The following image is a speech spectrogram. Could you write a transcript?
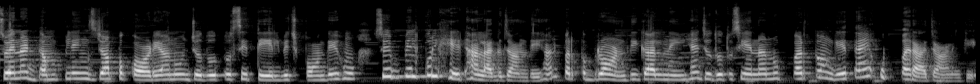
ਸੋ ਇਹਨਾਂ ਡੰਪਲਿੰਗਸ ਜਾਂ ਪਕੌੜਿਆਂ ਨੂੰ ਜਦੋਂ ਤੁਸੀਂ ਤੇਲ ਵਿੱਚ ਪਾਉਂਦੇ ਹੋ, ਸੋ ਇਹ ਬਿਲਕੁਲ ਹੇਠਾਂ ਲੱਗ ਜਾਂਦੇ ਹਨ, ਪਰ ਘਬਰਾਉਣ ਦੀ ਗੱਲ ਨਹੀਂ ਹੈ, ਜਦੋਂ ਤੁਸੀਂ ਇਹਨਾਂ ਨੂੰ ਪਰਤੋਗੇ ਤਾਂ ਇਹ ਉੱਪਰ ਆ ਜਾਣਗੇ।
